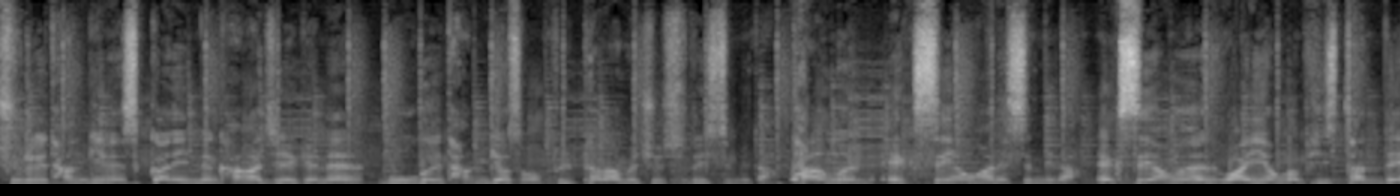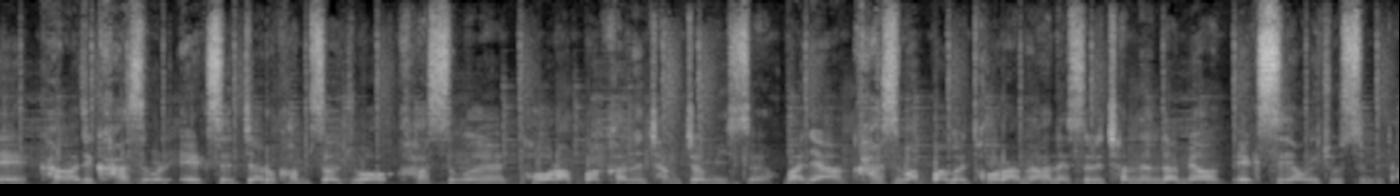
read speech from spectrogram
줄을 당기는 습관이 있는 강아지에게는 목을 당겨서 불편함을 줄 수도 있습니다. 다음은 X형 하네스입니다. X형은 Y형과 비슷한데 강아지 가슴을 X자로 감싸주어 가슴을 덜 압박하는 장점이 있어요. 만약 가슴 압박을 덜하는 하네스를 찾는다면 X형이 좋습니다.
